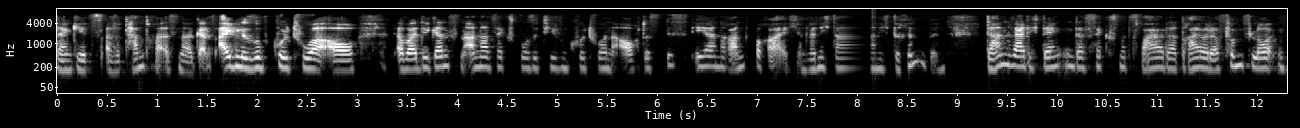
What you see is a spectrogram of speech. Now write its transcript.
dann geht's also, Tantra ist 'ne ganz eigene Subkultur auch, aber die ganzen anderen sexpositiven Kulturen auch, das ist eher 'n Randbereich. Und wenn ich da nicht drin bin, dann werde ich denken, dass Sex mit 2 oder 3 oder 5 Leuten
